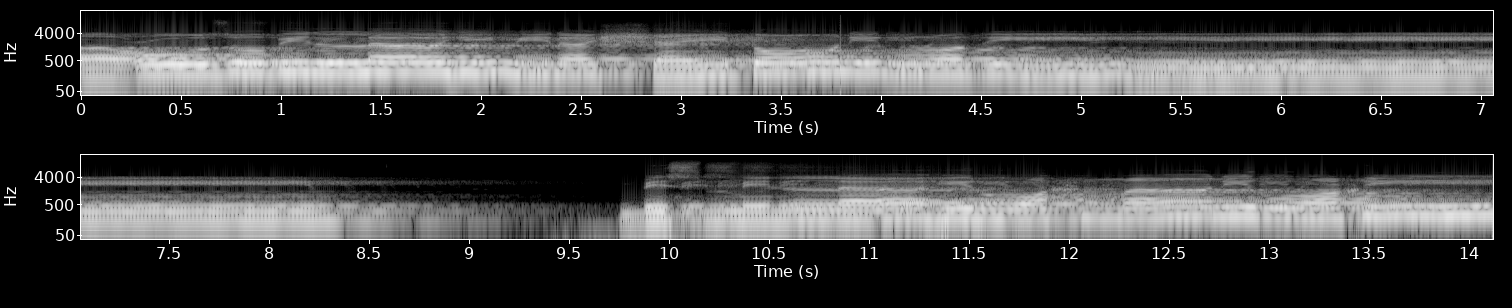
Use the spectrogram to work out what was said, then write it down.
أعوذ بالله من الشيطان الرجيم. بسم الله الرحمن الرحيم.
